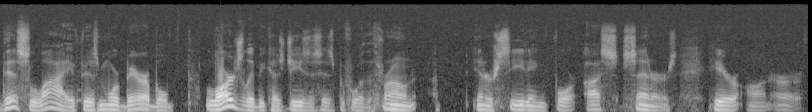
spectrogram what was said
this life is more bearable largely because Jesus is before the throne interceding for us sinners here on earth.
